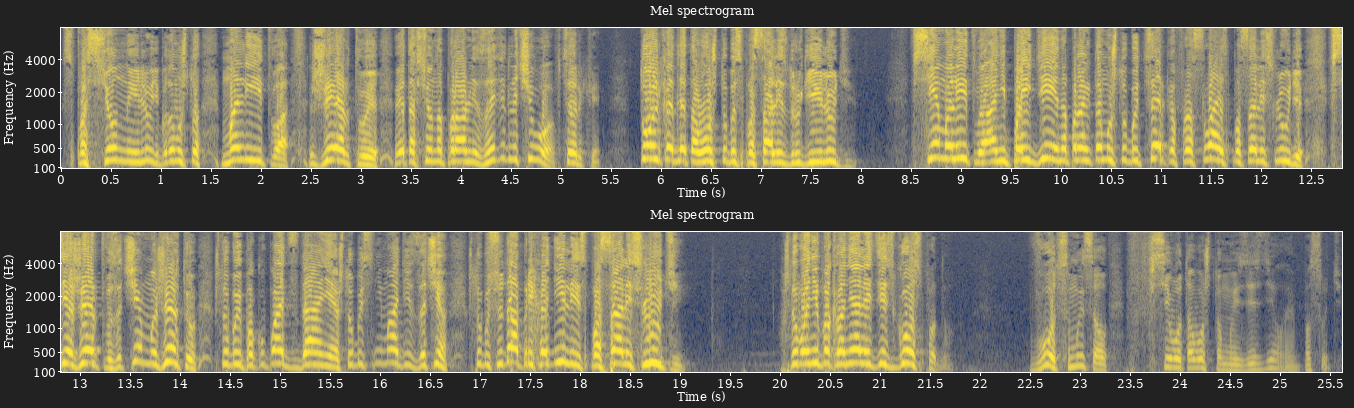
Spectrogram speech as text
Спасенные люди. Потому что молитва, жертвы, это все направлено. Знаете для чего в церкви? Только для того, чтобы спасались другие люди. Все молитвы, они по идее направлены к тому, чтобы церковь росла и спасались люди. Все жертвы, зачем мы жертвуем? Чтобы покупать здания, чтобы снимать здесь, зачем? Чтобы сюда приходили и спасались люди. Чтобы они поклонялись здесь Господу. Вот смысл всего того, что мы здесь делаем, по сути.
